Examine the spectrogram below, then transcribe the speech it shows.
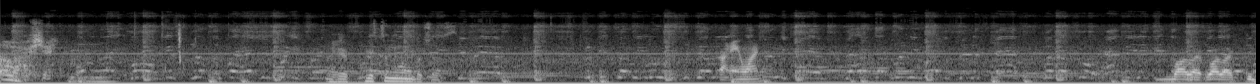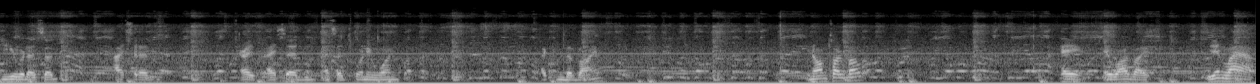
Oh, shit! Right here, here's twenty-one bookshelves. Twenty-one. Wildlife, wildlife. Did you hear what I said? I said, I, I said, I said 21. I can Divine. You know what I'm talking about? Hey, hey, wildlife. You didn't laugh.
